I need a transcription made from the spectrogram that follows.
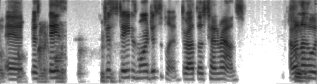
Oh, and just stays just stays more disciplined throughout those 10 rounds. I don't so, know who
